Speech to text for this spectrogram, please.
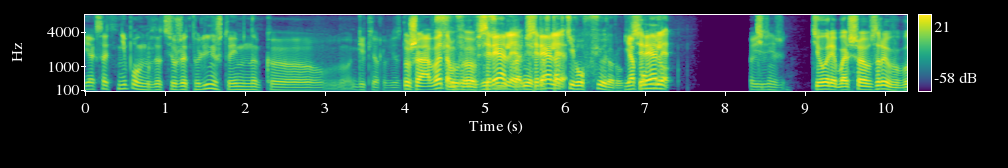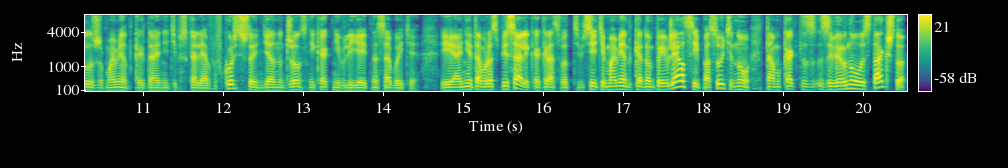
Я, кстати, не помню вот эту сюжетную линию, что именно к э, Гитлеру везли. Слушай, а в этом, в, фюреру в везли, сериале, в конечно, сериале, Оставьте его к фюреру. Я в сериале, Извини, Жень. Теория Большого Взрыва был же момент, когда они типа сказали, а вы в курсе, что Индиана Джонс никак не влияет на события? И они там расписали как раз вот все эти моменты, когда он появлялся, и по сути, ну, там как-то завернулось так, что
